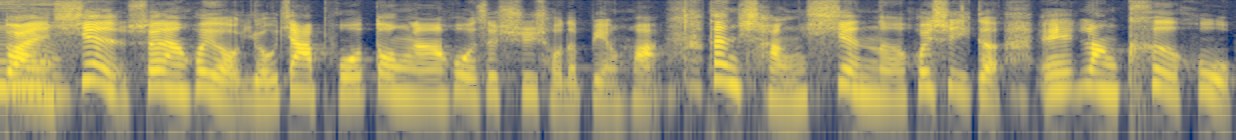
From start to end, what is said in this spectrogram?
短线虽然会有油价波动啊，或者是需求的变化，但长线呢会是一个哎让客户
